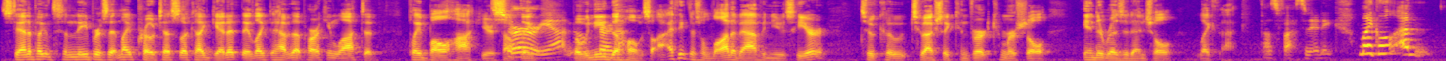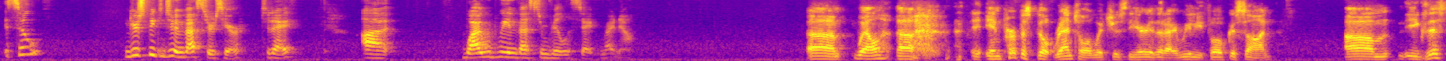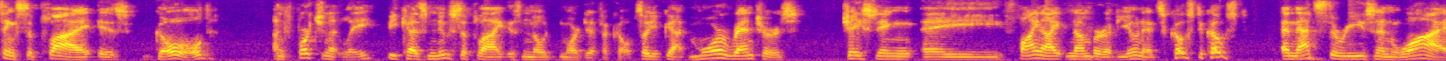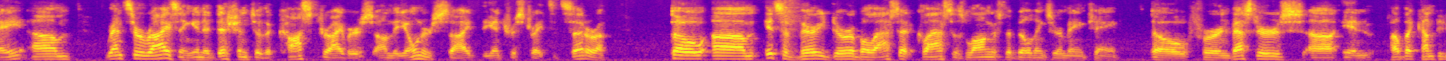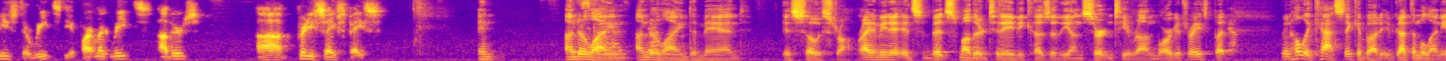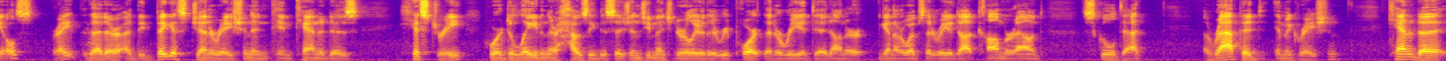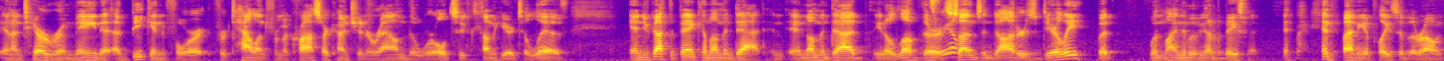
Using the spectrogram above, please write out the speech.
stand up against some neighbors that might protest. Look, I get it. They'd like to have that parking lot to play ball hockey or something. sure. Yeah, but we need the enough. home. So I think there's a lot of avenues here to, co- to actually convert commercial into residential like that. That's fascinating. Michael, um, so you're speaking to investors here today. Uh, why would we invest in real estate right now? Um, well, uh, in purpose built rental, which is the area that I really focus on, um, the existing supply is gold, unfortunately, because new supply is no more difficult. So you've got more renters chasing a finite number of units coast to coast. And that's the reason why um, rents are rising in addition to the cost drivers on the owner's side, the interest rates, et cetera. So um, it's a very durable asset class as long as the buildings are maintained. So for investors uh, in public companies, the REITs, the apartment REITs, others, uh, pretty safe space. And underlying underlying yeah. demand is so strong, right? I mean, it's a bit smothered today because of the uncertainty around mortgage rates, but yeah. I mean, holy cats, think about it. You've got the millennials, right, that are uh, the biggest generation in, in Canada's history who are delayed in their housing decisions. You mentioned earlier the report that OREA did on our, again, on our website, orea.com, around school debt, a rapid immigration. Canada and Ontario remain a beacon for, for talent from across our country and around the world to come here to live. And you've got the bank of mom and dad. And, and mom and dad, you know, love their sons and daughters dearly, but wouldn't mind them moving out of the basement. and finding a place of their own.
